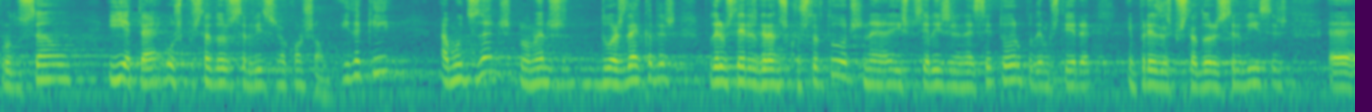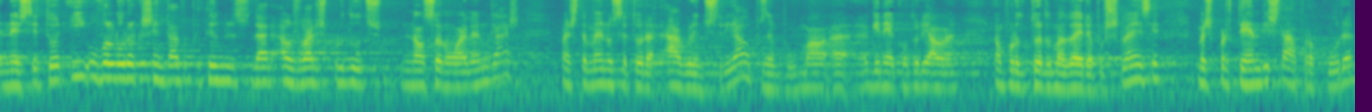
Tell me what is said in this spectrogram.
produção e até os prestadores de serviços na Conchom. E daqui há muitos anos, pelo menos duas décadas, poderemos ter grandes construtores né, e especialistas nesse setor, podemos ter empresas prestadoras de serviços uh, neste setor e o valor acrescentado que pretendemos dar aos vários produtos, não só no oil and gas, mas também no setor agroindustrial, por exemplo, uma, a Guiné Equatorial é um produtor de madeira por excelência, mas pretende e está à procura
